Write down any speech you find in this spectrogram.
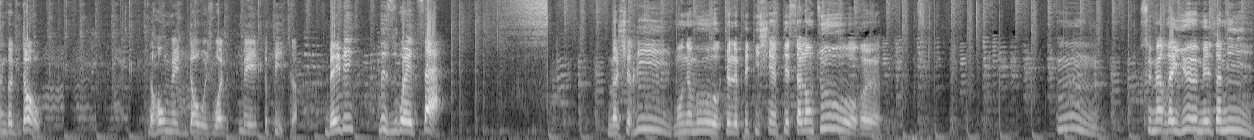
And the dough. The homemade dough is what made the pizza. Baby, this is where it's at. Ma chérie, mon amour, que le petit chien pisse alentour. Hum, c'est merveilleux, mes amis.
